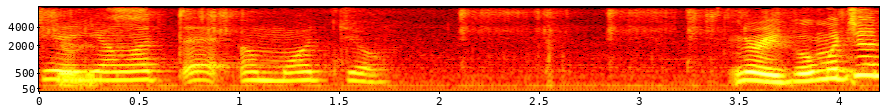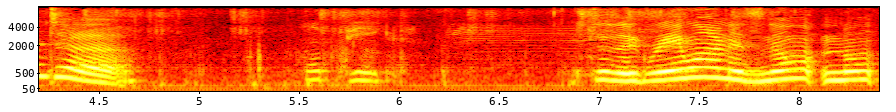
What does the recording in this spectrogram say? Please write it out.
Here it is. llámate emojo. There you go, magenta. So the gray one is no no.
